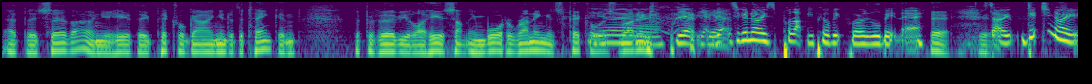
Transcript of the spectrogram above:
at the servo and you hear the petrol going into the tank and the proverbial I hear something water running, it's petrol is running. yeah, yeah, yeah, Yeah. So you can always pull up your pelvic floor a little bit there. yeah, yeah. So, did you know,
